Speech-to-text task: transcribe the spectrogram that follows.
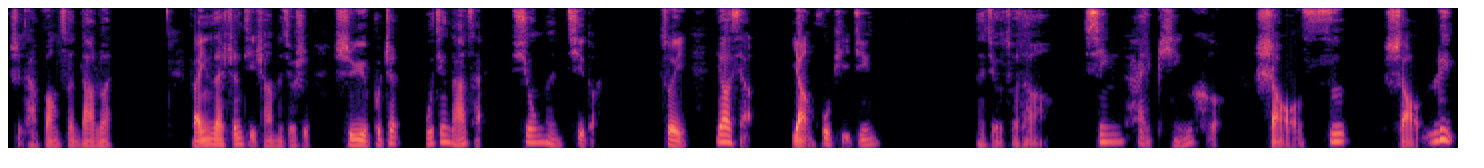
使他方寸大乱。反映在身体上的就是食欲不振、无精打采、胸闷气短。所以要想养护脾经，那就做到心态平和，少思少虑。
